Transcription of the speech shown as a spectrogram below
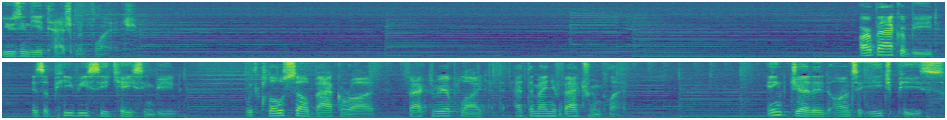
using the attachment flange. Our backer bead is a PVC casing bead with closed cell backer rod factory applied at the manufacturing plant. Ink jetted onto each piece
